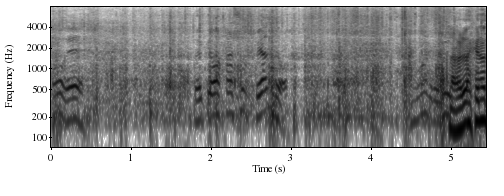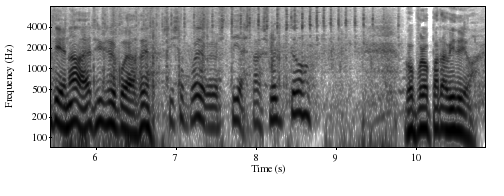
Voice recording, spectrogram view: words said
Joder. Hay que bajar surfeando. La verdad es que no tiene nada, ¿eh? Sí se puede hacer. Sí se puede, pero hostia, está suelto. GoPro para vídeo.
